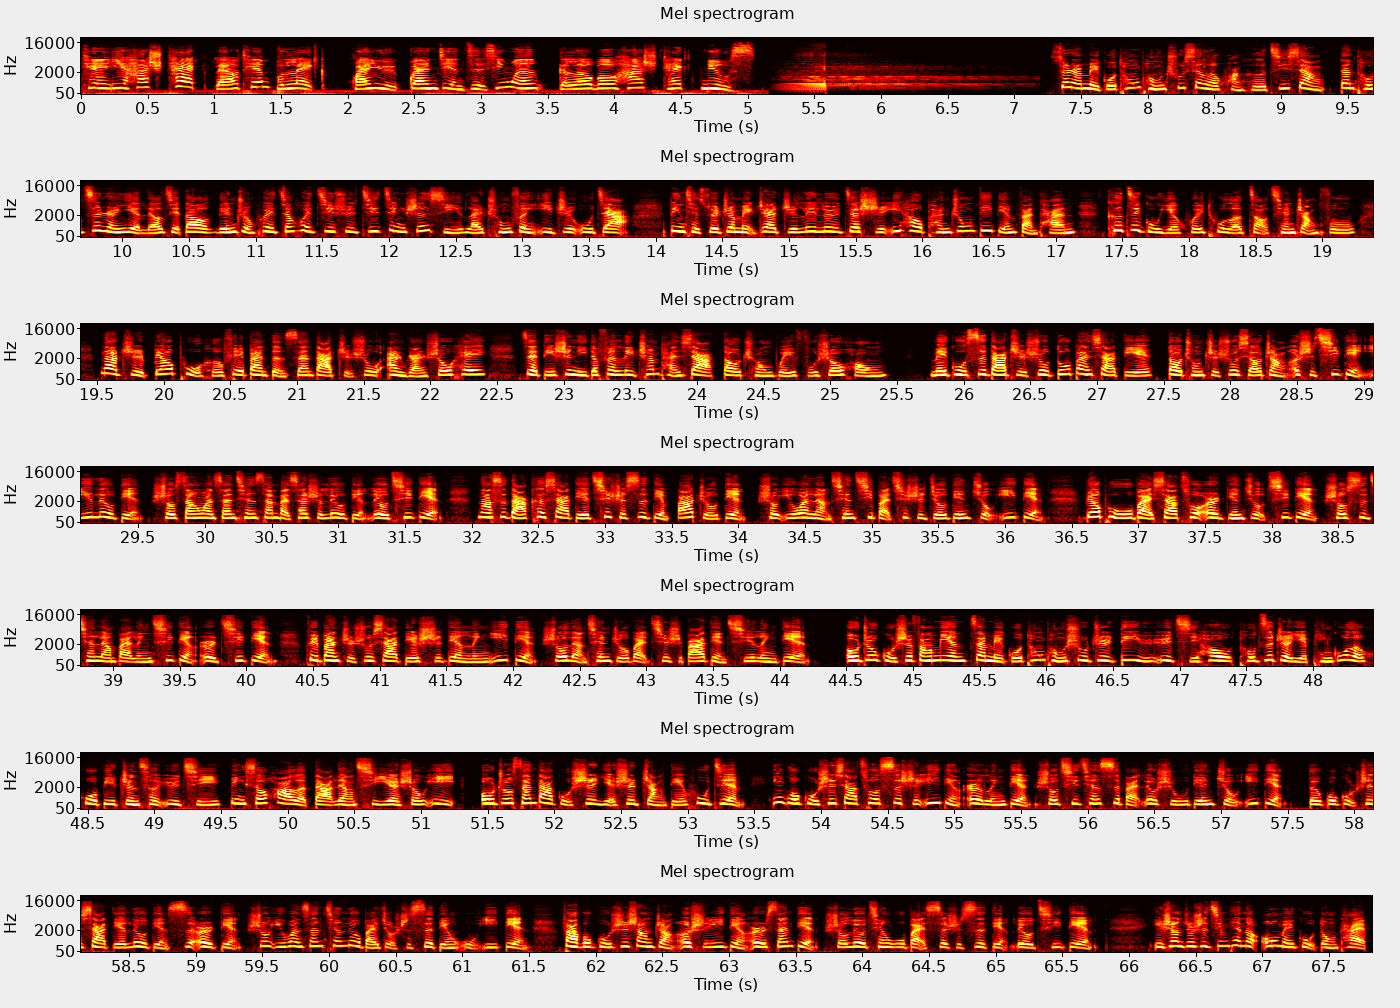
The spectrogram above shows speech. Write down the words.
天一 hashtag 聊天不累，寰宇关键字新闻 global hashtag news。虽然美国通膨出现了缓和迹象，但投资人也了解到联准会将会继续激进升息来充分抑制物价，并且随着美债殖利率在十一号盘中低点反弹，科技股也回吐了早前涨幅。纳指、标普和费半等三大指数黯然收黑，在迪士尼的奋力撑盘下，道琼微幅收红。美股四大指数多半下跌，道琼指数小涨二十七点一六点，收三万三千三百三十六点六七点；纳斯达克下跌七十四点八九点，收一万两千七百七十九点九一点；标普五百下挫二点九七点，收四千两百零七点二七点；费半指数下跌十点零一点，收两千九百七十八点七零点。欧洲股市方面，在美国通膨数据低于预期后，投资者也评估了货币政策预期，并消化了大量企业收益。欧洲三大股市也是涨跌互见，英国股市下挫四十一点二零点，收七千四百六十五点九一点；德国股市下跌六点四二点，收一万三千六百九十四点五一点；法国股市上涨二十一点二三点，收六千五百四十四点六七点。以上就是今天的欧美股动态。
